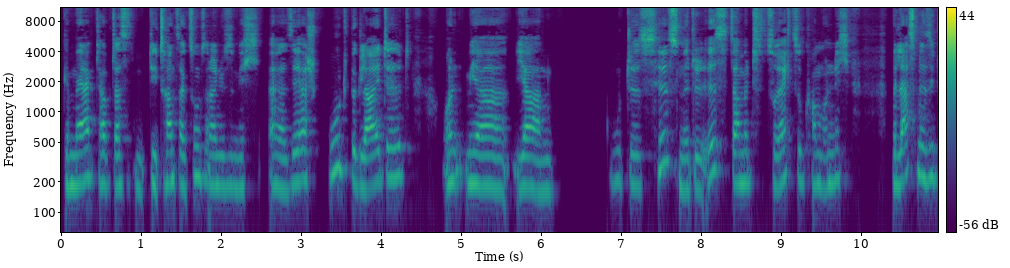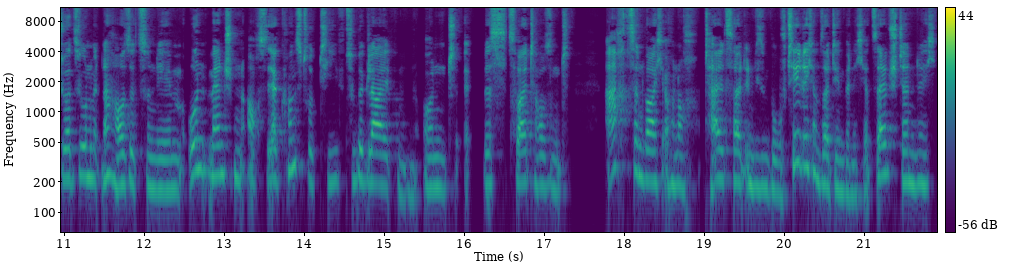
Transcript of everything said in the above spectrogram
gemerkt habe, dass die Transaktionsanalyse mich äh, sehr gut begleitet und mir ja ein gutes Hilfsmittel ist, damit zurechtzukommen und nicht belastende Situationen mit nach Hause zu nehmen und Menschen auch sehr konstruktiv zu begleiten. Und bis 2000 18 war ich auch noch Teilzeit in diesem Beruf tätig und seitdem bin ich jetzt selbstständig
